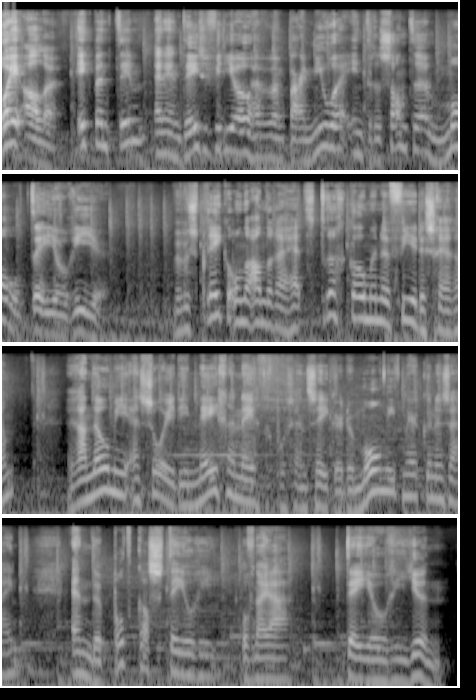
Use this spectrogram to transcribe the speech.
Hoi allen, ik ben Tim en in deze video hebben we een paar nieuwe interessante mol-theorieën. We bespreken onder andere het terugkomende vierde scherm, Ranomi en Soy die 99% zeker de mol niet meer kunnen zijn en de podcasttheorie, of nou ja, theorieën.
